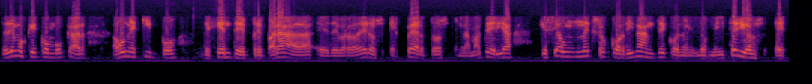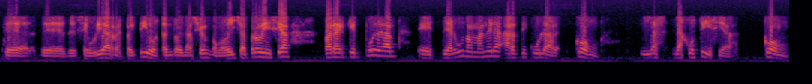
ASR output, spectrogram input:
Tenemos que convocar a un equipo de gente preparada, eh, de verdaderos expertos en la materia, que sea un nexo coordinante con los ministerios este, de, seguridad respectivos, tanto de nación como de dicha provincia, para que puedan eh, de alguna manera articular con la justicia, con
